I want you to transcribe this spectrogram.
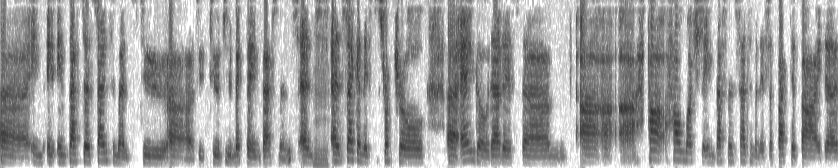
uh, in, in investor sentiment to, uh, to, to, to make the investments. And, mm. and second is the structural angle, that is the, um, how, how much the investment sentiment is affected affected by the,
